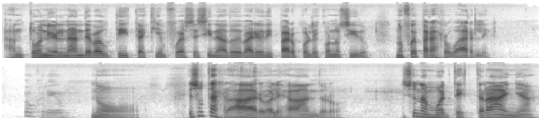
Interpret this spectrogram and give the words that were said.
Antonio Hernández Bautista, quien fue asesinado de varios disparos por desconocidos. No fue para robarle, No creo. no, eso está raro, Alejandro. Es una muerte extraña.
